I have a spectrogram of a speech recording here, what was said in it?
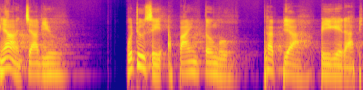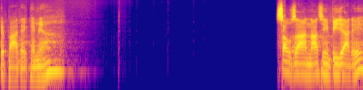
မြကြပြူဝတ္ထုစေအပိုင်း၃ကိုဖတ်ပြပေးခဲ့တာဖြစ်ပါတယ်ခင်ဗျာစောက်စားနားဆင်ပေးကြတယ်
